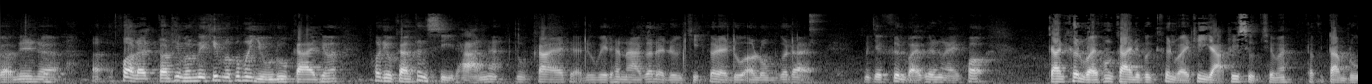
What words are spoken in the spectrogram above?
แบบนี้นะเพราะอะไรตอนที่มันไม่คิดมันก็มาอยู่ดูกายใช่ไหมเพราะดูกายทั้งสี่ฐานนะดูกายดูเวทนาก็ได้ดูจิตก็ได้ดูอารมณ์ก็ได้ มันจะเคลื่อนไหวเพื่อไงเพราะการเคลื่อนไหวของกายเนี่ยเป็นเคลื่อนไหวที่หยาบที่สุดใช่ไหมแล้วก็ตามดู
